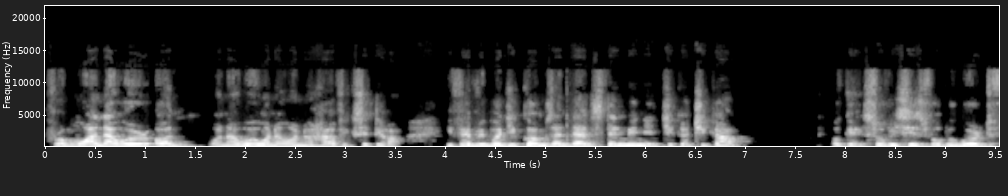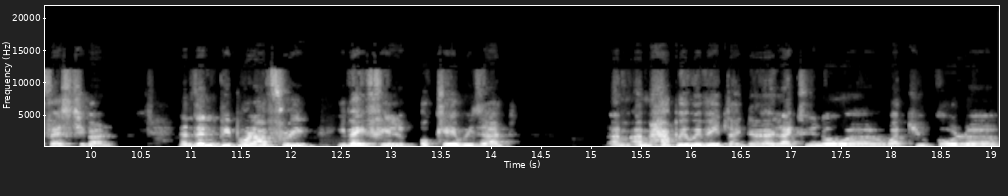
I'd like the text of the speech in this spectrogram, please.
from one hour on, one hour, one hour and a half, etc. If everybody comes and dance 10 minutes chica chica, okay, so this is for the World Festival. And then people are free if they feel okay with that. I'm, I'm happy with it, like, uh, like you know, uh, what you call uh,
